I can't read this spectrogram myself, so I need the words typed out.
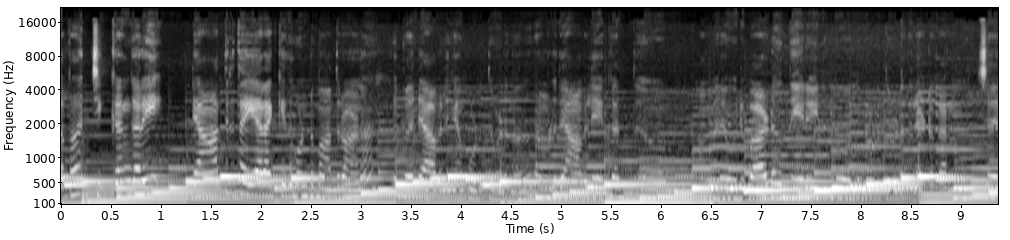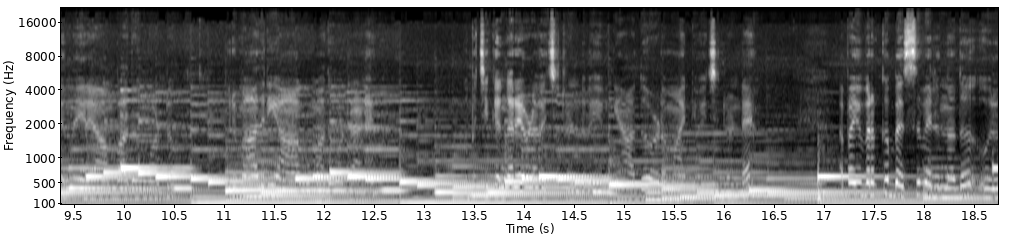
അപ്പോൾ ചിക്കൻ കറി രാത്രി തയ്യാറാക്കിയത് കൊണ്ട് മാത്രമാണ് ഇപ്പോൾ രാവിലെ ഞാൻ കൊടുത്തു വിടുന്നത്. നമ്മൾ രാവിലെയൊക്കെ അങ്ങനെ ഒരുപാട് നേരം ഇരുന്ന് ഒന്നും കൊടുത്തു വിടുന്നില്ല കേട്ടോ. കാരണം ഉച്ച നേരം ആകുമ്പോൾ അതങ്ങോട്ട് ഒരുമാതിരി ആകും അതുകൊണ്ടാണ്. അപ്പോൾ ചിക്കൻ കറി അവിടെ അപ്പോൾ ഇവർക്ക് ബസ് വരുന്നത് ഒരു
